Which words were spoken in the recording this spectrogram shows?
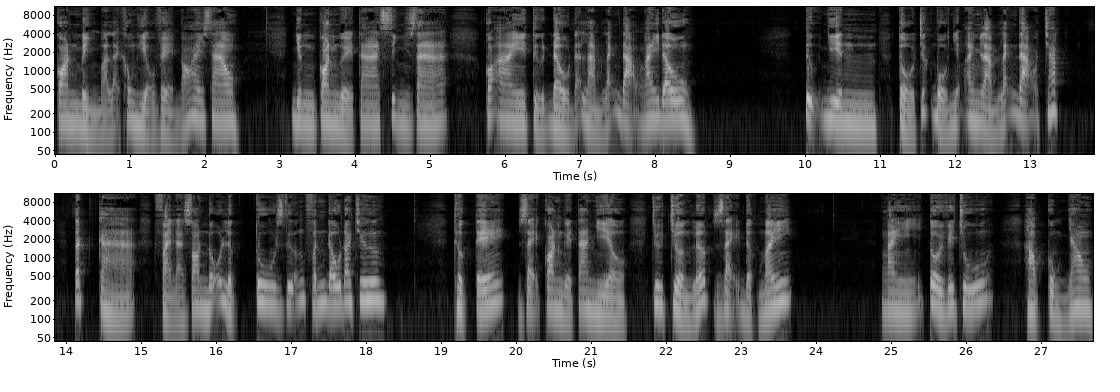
con mình mà lại không hiểu về nó hay sao? Nhưng con người ta sinh ra, có ai từ đầu đã làm lãnh đạo ngay đâu. Tự nhiên tổ chức bổ nhiệm anh làm lãnh đạo chắc. Tất cả phải là do nỗ lực tu dưỡng phấn đấu đó chứ. Thực tế, dạy con người ta nhiều, chứ trường lớp dạy được mấy. Ngày tôi với chú học cùng nhau,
